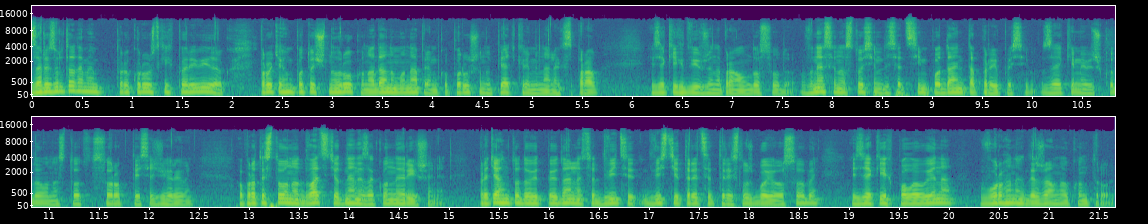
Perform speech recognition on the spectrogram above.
За результатами прокурорських перевірок, протягом поточного року на даному напрямку порушено 5 кримінальних справ, із яких дві вже направлено до суду. Внесено 177 подань та приписів, за якими відшкодовано 140 тисяч гривень. Опротестовано 21 незаконне рішення. Притягнуто до відповідальності 233 службові особи, із яких половина в органах державного контролю.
